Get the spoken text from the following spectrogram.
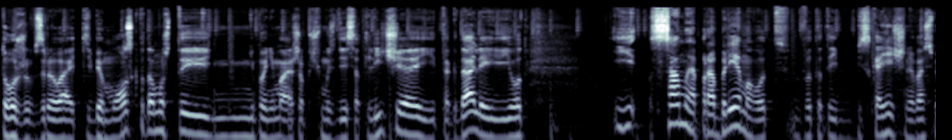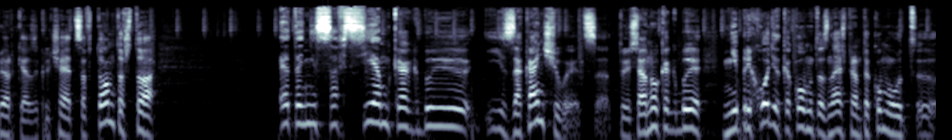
тоже взрывают тебе мозг, потому что ты не понимаешь, а почему здесь отличия и так далее, и вот и самая проблема вот, вот этой бесконечной восьмерки заключается в том, то, что это не совсем как бы и заканчивается. То есть оно как бы не приходит к какому-то, знаешь, прям такому вот э,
